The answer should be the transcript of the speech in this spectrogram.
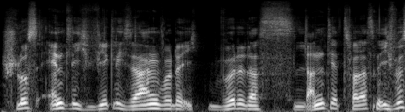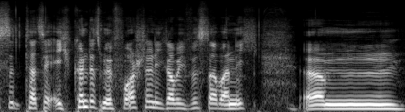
schlussendlich wirklich sagen würde, ich würde das Land jetzt verlassen. Ich wüsste tatsächlich, ich könnte es mir vorstellen, ich glaube, ich wüsste aber nicht, ähm,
